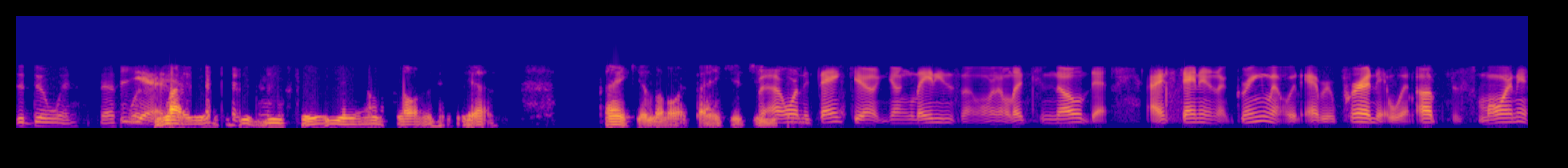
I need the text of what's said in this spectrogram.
to doing. That's what. Yeah. Right, we have to get used to it. Yeah, I'm sorry. Yes. Thank you, Lord. Thank you, But I want to thank you, young ladies. I want to let you know that I stand in agreement with every prayer that went up this morning,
